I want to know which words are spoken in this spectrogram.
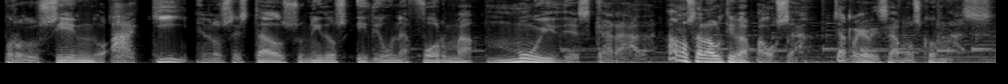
produciendo aquí en los Estados Unidos y de una forma muy descarada. Vamos a la última pausa. Ya regresamos con más.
